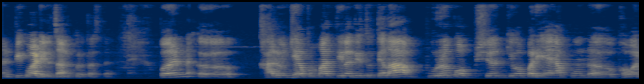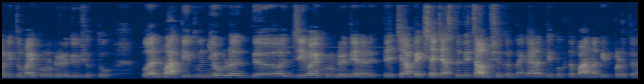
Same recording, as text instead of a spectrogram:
आणि पीक वाढीला चालू करत असतात. पण खालून जे आपण मातीला देतो त्याला पूरक ऑप्शन किंवा पर्याय आपण फवारणीतून मायक्रोन्युट्रिएंट देऊ शकतो. पण मातीतून जेवढं जे मायक्रोन्युट्रिएंट देणार आहे त्याच्यापेक्षा जास्त ते चालू शकत नाही कारण ते फक्त पानातीत पडतं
